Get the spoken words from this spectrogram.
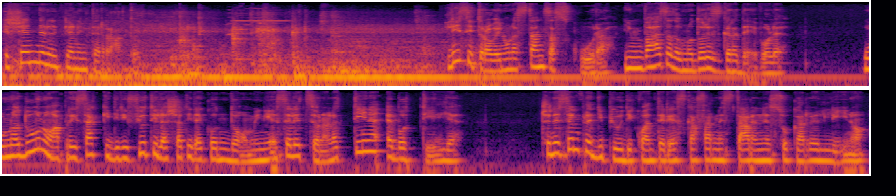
e scende nel piano interrato. Lì si trova in una stanza scura, invasa da un odore sgradevole. Uno ad uno apre i sacchi di rifiuti lasciati dai condomini e seleziona lattine e bottiglie. Ce n'è sempre di più di quante riesca a farne stare nel suo carrellino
